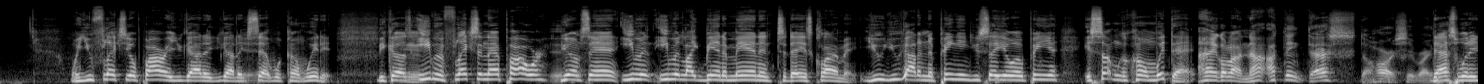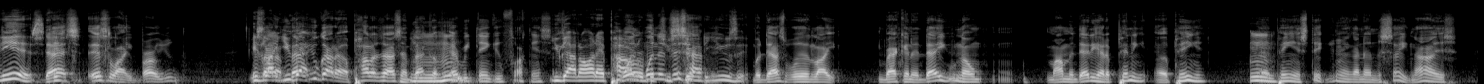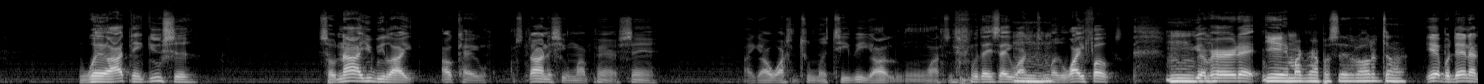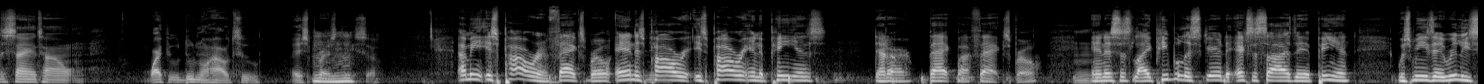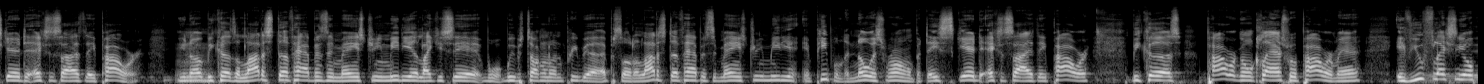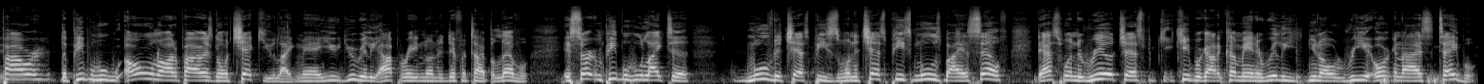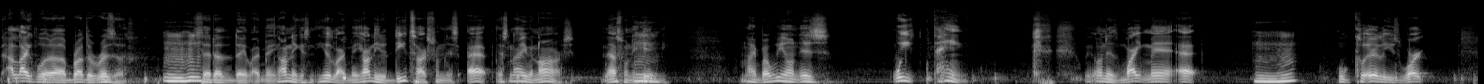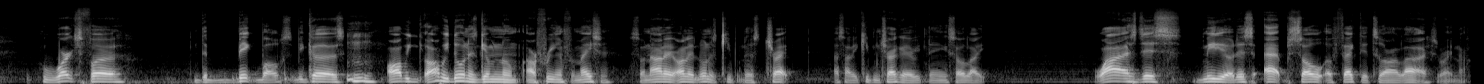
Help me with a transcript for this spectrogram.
when you flex your power, you gotta you gotta accept what come with it. Because Yeah. even flexing that power, you know what I'm saying. Even even like being a man in today's climate, you you got an opinion, you say your opinion, it's something gonna come with that. I ain't gonna lie. Now I think that's the hard shit right now. That's what it is. That's it's like, bro, you. It's gotta like you back- got you gotta apologize and back Mhm. up everything you fucking. Say. you got all that power, when, when but did you this scared happen? to use it. But that's what like back in the day, you know, mom and daddy had opinion, opinion, Mm. Opinion stick. You ain't got nothing to say. Now it's, well, I think you should. So now you be like, okay, I'm starting to see what my parents saying. Like y'all watching too much TV. Y'all watching what they say, watching too Mhm. much white folks. Mhm. You ever heard that? Yeah, my grandpa said it all the time. Yeah, but then at the same time, white people do know how to express Mhm. themselves. I mean, it's power in facts, bro, and it's power. It's power in opinions that are backed by facts, bro. Mm. And it's just like people are scared to exercise their opinion, which means they really scared to exercise their power. You Mm. know, because a lot of stuff happens in mainstream media, like you said. What we was talking on the previous episode. A lot of stuff happens in mainstream media, and people that know it's wrong, but they scared to exercise their power because power gonna clash with power, man. If you flexing your power, the people who own all the power is gonna check you. Like, man, you you really operating on a different type of level. It's certain people who like to move the chess pieces. When the chess piece moves by itself, that's when the real chess keeper got to come in and really, you know, reorganize the table. I like what uh, brother RZA Mm-hmm. said the other day. Like, man, y'all niggas. He was like, man, y'all need a detox from this app. It's not even ours. And that's when it Mm. hit me. I'm like, bro, we on this. We dang, we on this white man app Mm-hmm. who clearly is work, who works for the big boss because Mm. all we all we doing is giving them our free information. So now they all they're doing is keeping us track. That's how they keeping track of everything. So like, why is this media, this app, so affected to our lives right now?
